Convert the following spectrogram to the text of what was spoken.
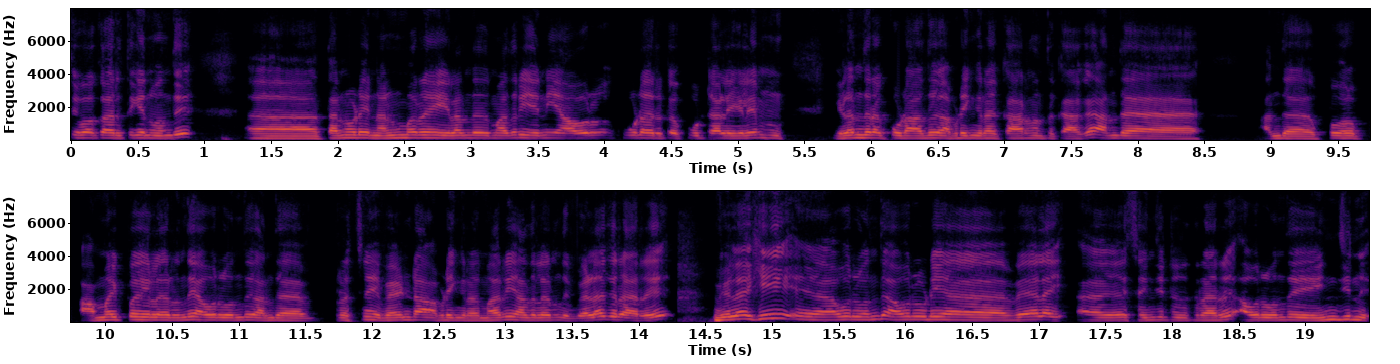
சிவகார்த்திகேயன் வந்து தன்னுடைய நண்பரை இழந்தது மாதிரி இனி அவர் கூட இருக்க கூட்டாளிகளையும் இழந்துடக்கூடாது அப்படிங்கிற காரணத்துக்காக அந்த அந்த பொ- அமைப்பிலிருந்தே அவர் வந்து அந்த பிரச்சனை வேண்டாம் அப்படிங்கிற மாதிரி அதுல இருந்து விலகிறாரு. விலகி அவர் வந்து அவருடைய வேலை செஞ்சுட்டு இருக்கிறாரு. அவர் வந்து இன்ஜின்.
